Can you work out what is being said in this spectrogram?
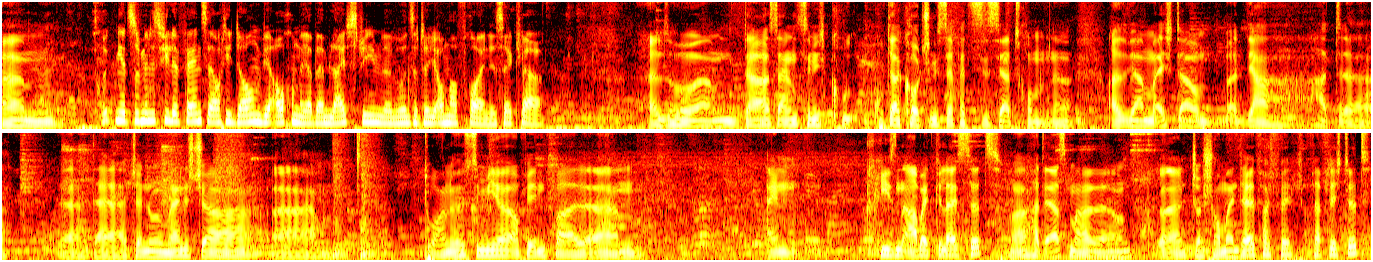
Ähm, Drücken jetzt zumindest viele Fans ja auch die Daumen, wir auch immer ja beim Livestream, da würden wir uns natürlich auch mal freuen, ist ja klar. Also ähm, da ist ein ziemlich guter Coaching-Step jetzt dieses Jahr drum. Ne? Also wir haben echt da, ja, hat äh, der, General Manager ähm, Duane Özdemir auf jeden Fall ähm, ein Riesenarbeit geleistet. Hat erstmal äh, Joshua Mandel verpflichtet,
